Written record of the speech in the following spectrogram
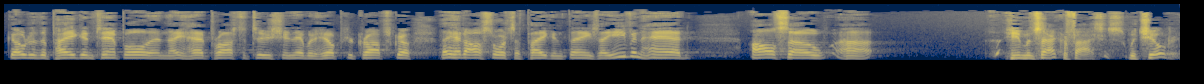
go to the pagan temple and they had prostitution that would help your crops grow. They had all sorts of pagan things. They even had also uh, human sacrifices with children.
